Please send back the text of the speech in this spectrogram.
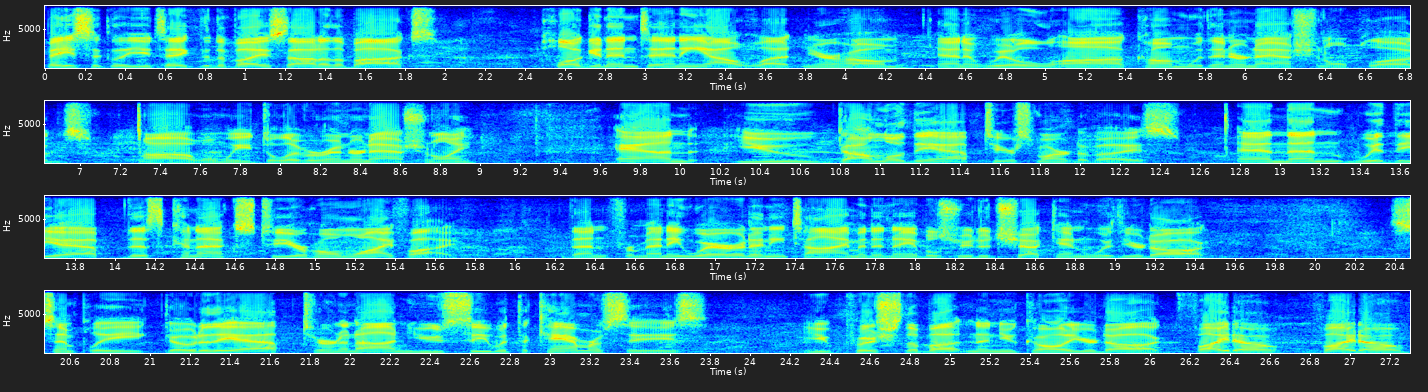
Basically, you take the device out of the box, plug it into any outlet in your home, and it will uh, come with international plugs uh, when we deliver internationally. And you download the app to your smart device, and then with the app, this connects to your home Wi Fi. Then, from anywhere at any time, it enables you to check in with your dog. Simply go to the app, turn it on, you see what the camera sees, you push the button, and you call your dog Fido, Fido.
